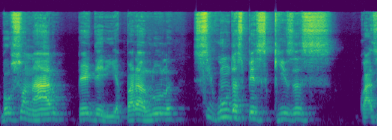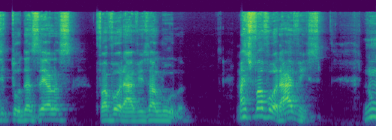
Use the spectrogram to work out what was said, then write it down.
Bolsonaro perderia para Lula, segundo as pesquisas, quase todas elas favoráveis a Lula. Mas favoráveis num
